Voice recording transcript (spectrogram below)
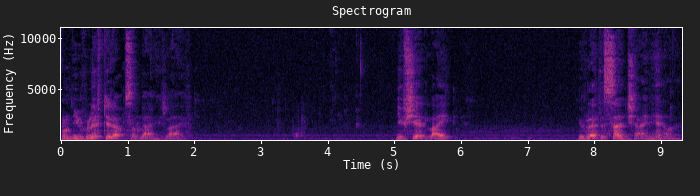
when you've lifted up somebody's life. You've shed light. You've let the sun shine in on him.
